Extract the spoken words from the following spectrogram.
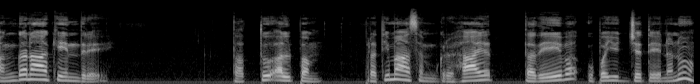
अङ्गनाकेन्द्रे तत्तु अल्पम् प्रतिमासम् गृहाय तदेव उपयुज्यते ननु?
